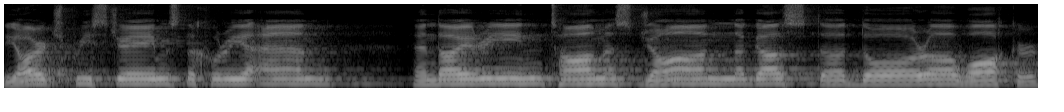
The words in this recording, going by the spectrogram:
The Archpriest James, the Khouria Ann, and Irene, Thomas, John, Augusta, Dora, Walker.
